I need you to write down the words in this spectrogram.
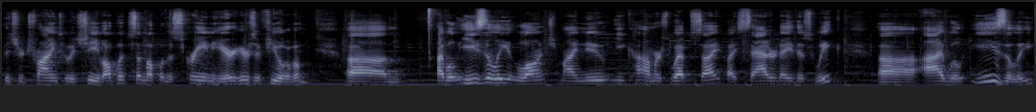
that you're trying to achieve. I'll put some up on the screen here. Here's a few of them um, I will easily launch my new e-commerce website by Saturday this week. Uh, I will easily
